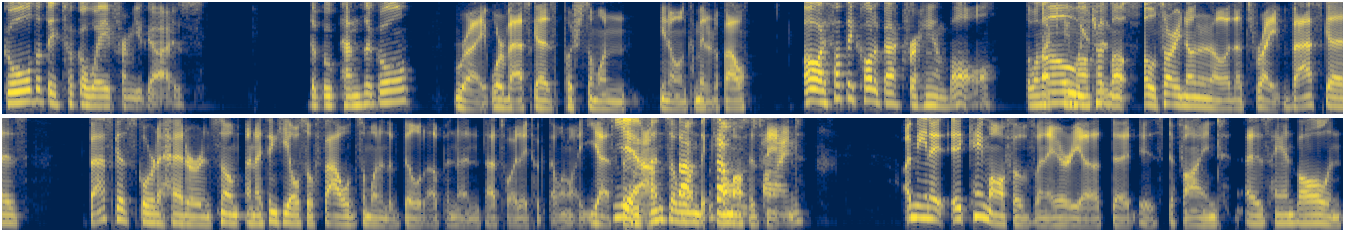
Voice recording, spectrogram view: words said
goal that they took away from you guys, the Boupendza goal. Right, where Vazquez pushed someone, you know, and committed a foul. Oh, I thought they called it back for handball. The one that oh, came you're off talking his- about. Oh, sorry, no, no, no. That's right. Vazquez, Vazquez scored a header, and some, and I think he also fouled someone in the build-up, and then that's why they took that one away. Yes, the Yeah, Boupendza that- one that that came off his fine. hand. I mean, it, it came off of an area that is defined as handball, and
